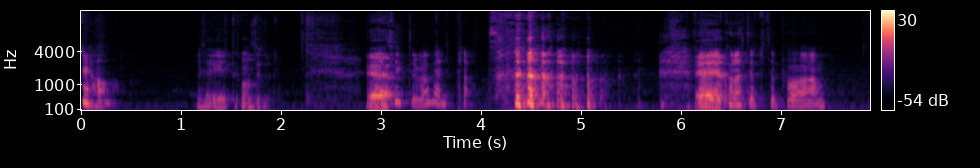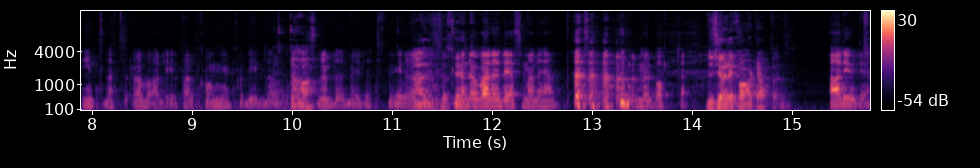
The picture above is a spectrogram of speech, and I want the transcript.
Jaha. Det ser jättekonstigt ut. Jag Eh, tyckte det var väldigt platt. Jag har Eh. kollat upp det på internet och då var det ju balkonger på bilden. Ja. Så då blir man ju lite Ja, förvirrad. ska Men då var det det som hade hänt. De är borta. du körde kartappen. Ja, det gjorde jag.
